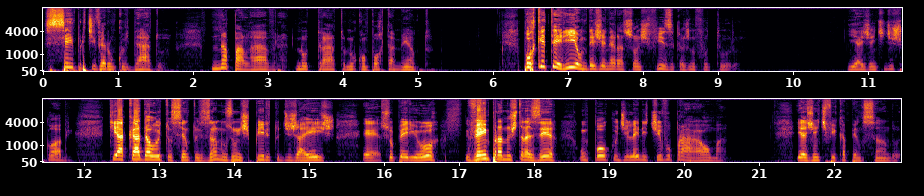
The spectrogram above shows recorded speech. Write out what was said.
sempre tiveram cuidado na palavra, no trato, no comportamento, porque teriam degenerações físicas no futuro. E a gente descobre que a cada 800 anos um espírito de Jaez é, superior vem para nos trazer um pouco de lenitivo para a alma. E a gente fica pensando,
